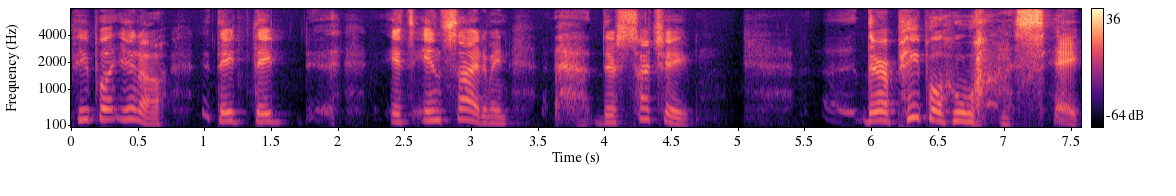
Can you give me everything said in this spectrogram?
People, you know, they they, it's inside. I mean, there's such a there are people who want to say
